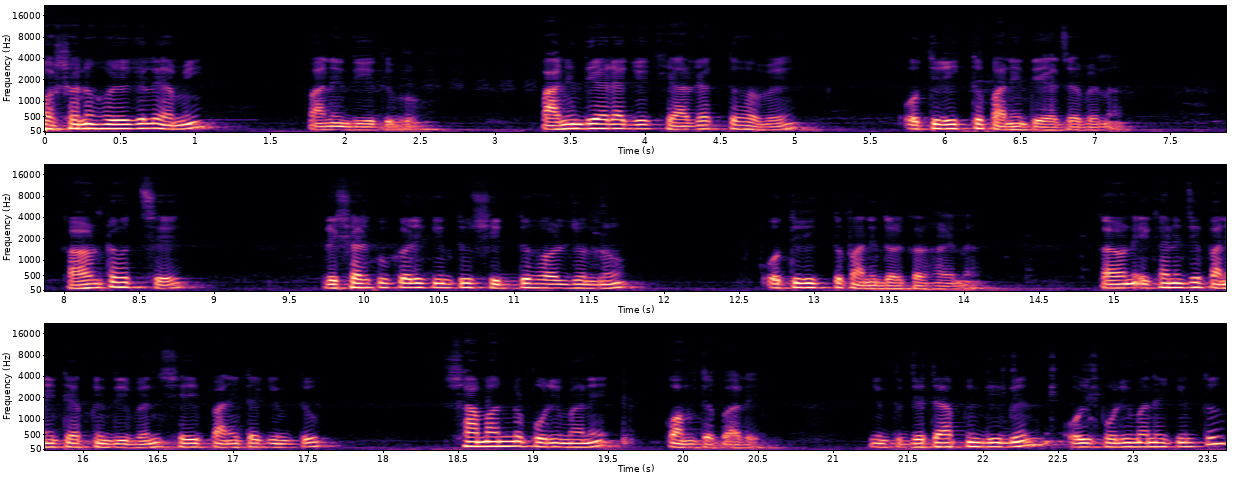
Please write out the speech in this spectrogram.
কষানো হয়ে গেলে আমি পানি দিয়ে দেব। পানি দেওয়ার আগে খেয়াল রাখতে হবে, অতিরিক্ত পানি দেওয়া যাবে না। কারণটা হচ্ছে প্রেশার কুকারে কিন্তু সিদ্ধ হওয়ার জন্য অতিরিক্ত পানি দরকার হয় না। কারণ এখানে যে পানিটা আপনি দিবেন, সেই পানিটা কিন্তু সামান্য পরিমাণে কমতে পারে। কিন্তু যেটা আপনি দিবেন, ওই পরিমাণে কিন্তু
